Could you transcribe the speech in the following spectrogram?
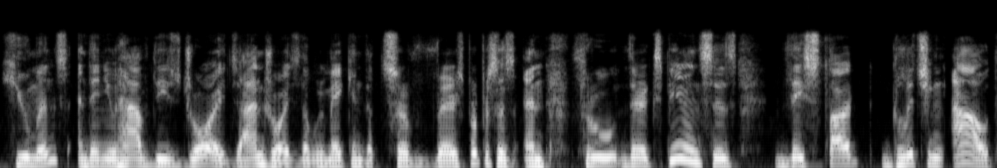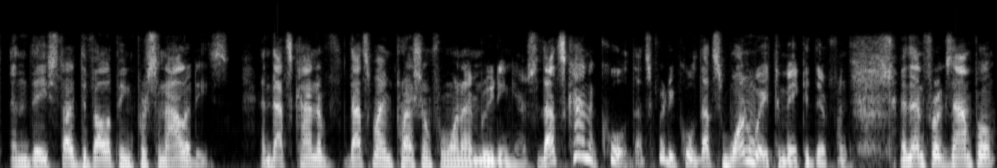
humans and then you have these droids, androids that we're making that serve various purposes, and through their experiences, they start glitching out and they start developing personalities. And that's kind of that's my impression from what I'm reading here. So that's kind of cool. That's pretty cool. That's one way to make it different. And then, for example,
